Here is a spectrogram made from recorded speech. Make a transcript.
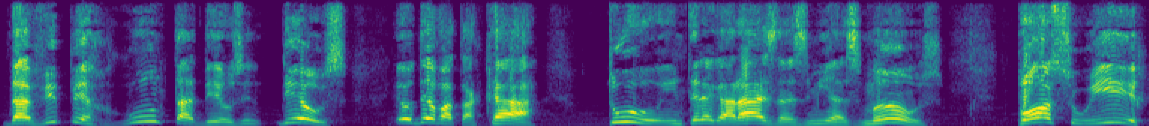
Davi pergunta a Deus: Deus, eu devo atacar? Tu entregarás nas minhas mãos? Posso ir?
